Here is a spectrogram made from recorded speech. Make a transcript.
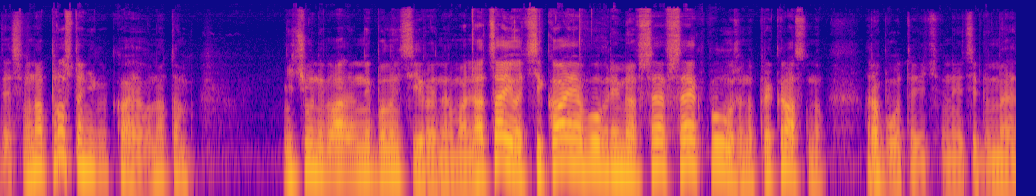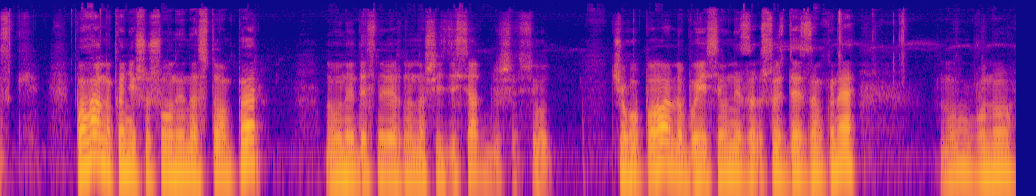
десь. Вона просто ніяка, вона там нічого не, не балансує нормально. А ця і відсікає вовремя, все, все як положено, прекрасно працюють вони ці БМС. Погано, звісно, що вони на 100 ампер, ну вони десь, мабуть, на 60 більше всього. Чого погано, бо якщо вони щось десь замкне, ну воно.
